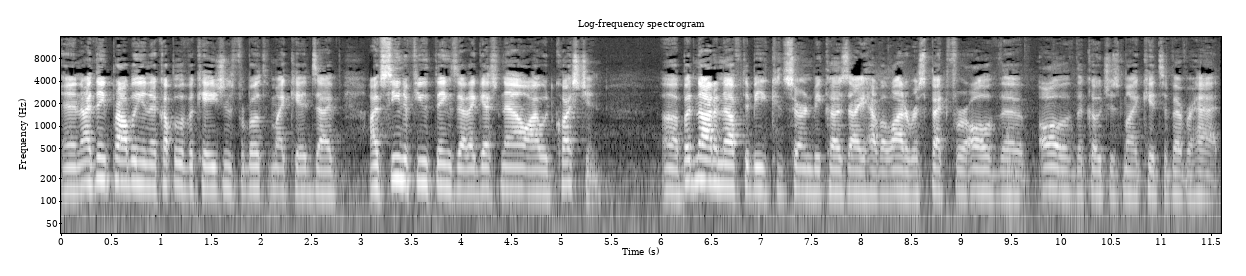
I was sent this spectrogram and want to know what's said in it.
And I think probably in a couple of occasions for both of my kids, I've I've seen a few things that I guess now I would question, uh, but not enough to be concerned because I have a lot of respect for all of the all of the coaches my kids have ever had.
